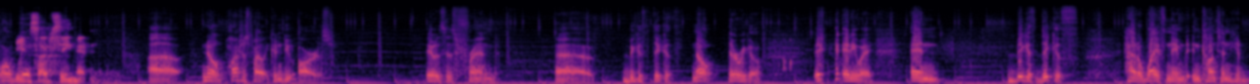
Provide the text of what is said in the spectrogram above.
or Yes, I've seen it. uh, no, Pontius Pilate couldn't do R's. It was his friend, uh, Biggeth Dicketh. No, there we go. anyway, and Biggeth Dicketh had a wife named Incontinentia,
